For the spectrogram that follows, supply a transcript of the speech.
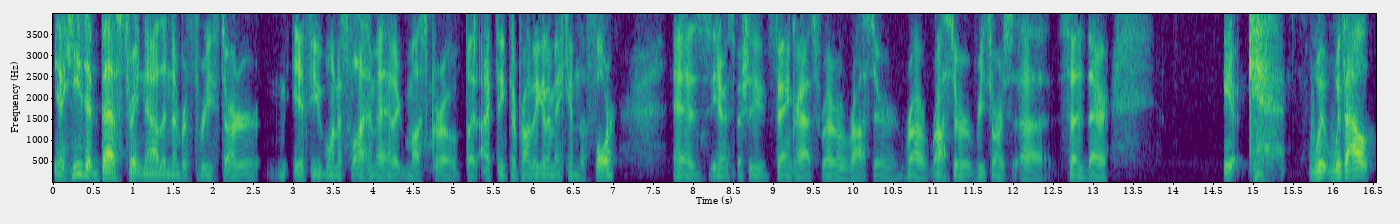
you know, he's at best right now the number three starter if you want to slot him ahead of Musgrove, but I think they're probably going to make him the four as you know, especially Fangraphs Roto roster ro- roster resource uh, said there. You know, w- without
